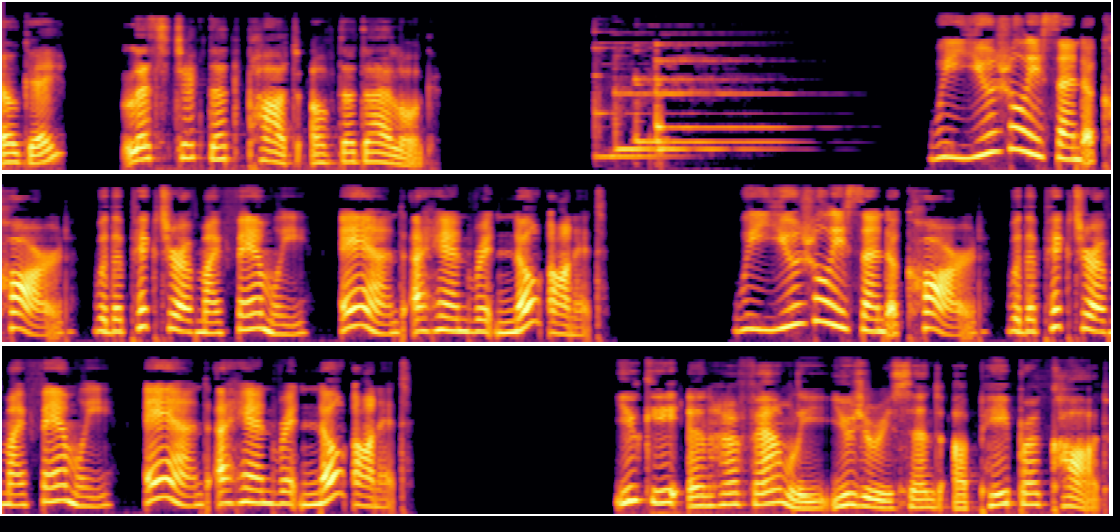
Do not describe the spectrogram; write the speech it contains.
Okay, let's check that part of the dialogue. We usually send a card with a picture of my family and a handwritten note on it. We usually send a card with a picture of my family and a handwritten note on it. Yuki and her family usually send a paper card.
